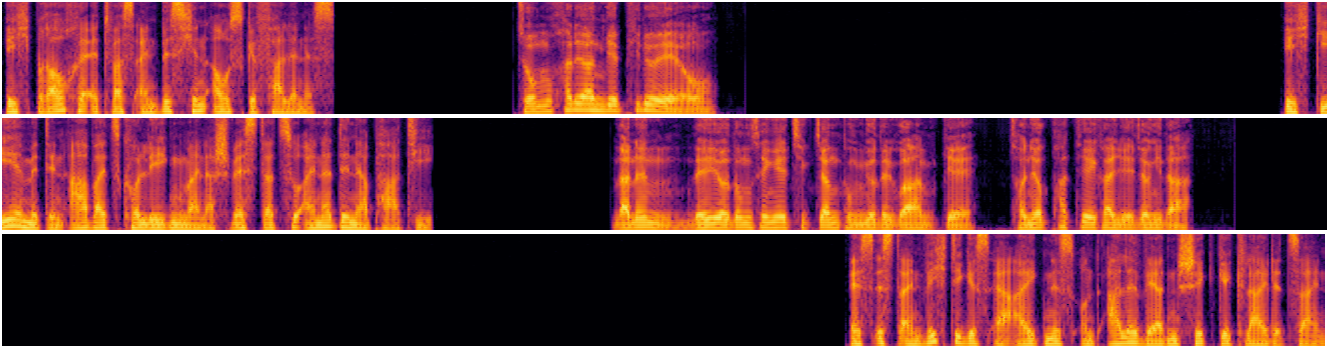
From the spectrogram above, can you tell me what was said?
Ich brauche etwas ein bisschen Ausgefallenes. 좀 화려한 게 필요해요. Ich gehe mit den Arbeitskollegen meiner Schwester zu einer Dinnerparty. 나는 내 여동생의 직장 동료들과 함께 저녁 파티에 갈 예정이다. Es ist ein wichtiges Ereignis und alle werden schick gekleidet sein.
